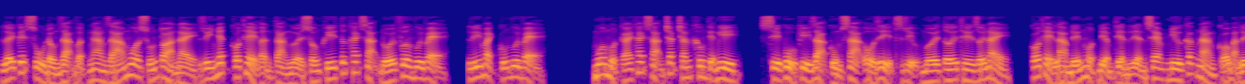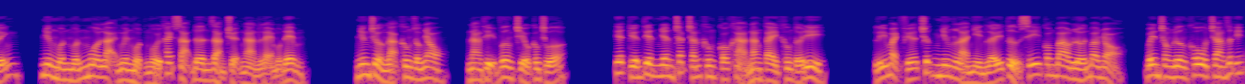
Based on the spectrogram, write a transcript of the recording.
lấy kết xù đồng dạng vật ngang giá mua xuống tòa này duy nhất có thể ẩn tàng người sống khí tức khách sạn đối phương vui vẻ, lý mạch cũng vui vẻ. Mua một cái khách sạn chắc chắn không tiện nghi, xì cụ kỳ dạ cùng xạ ổ dịt dịu mới tới thế giới này có thể làm đến một điểm tiền liền xem như các nàng có bản lĩnh, nhưng muốn muốn mua lại nguyên một ngồi khách sạn đơn giản chuyện ngàn lẻ một đêm. Nhưng trường lạc không giống nhau, nàng thị vương triều công chúa. Tiết kiến tiên nhân chắc chắn không có khả năng tay không tới đi. Lý mạch phía trước nhưng là nhìn lấy tử sĩ con bao lớn bao nhỏ, bên trong lương khô trang rất ít,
